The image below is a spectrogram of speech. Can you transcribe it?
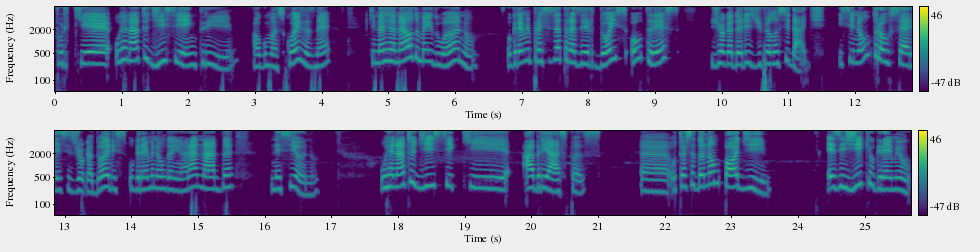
Porque o Renato disse, entre algumas coisas, né? Que na janela do meio do ano, o Grêmio precisa trazer dois ou três jogadores de velocidade. E se não trouxer esses jogadores, o Grêmio não ganhará nada nesse ano. O Renato disse que, abre aspas, uh, o torcedor não pode exigir que o Grêmio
